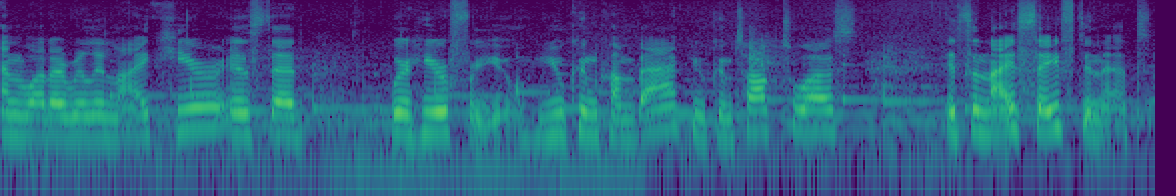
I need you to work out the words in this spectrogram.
And what I really like here is that we're here for you. You can come back, you can talk to us. It's a nice safety net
